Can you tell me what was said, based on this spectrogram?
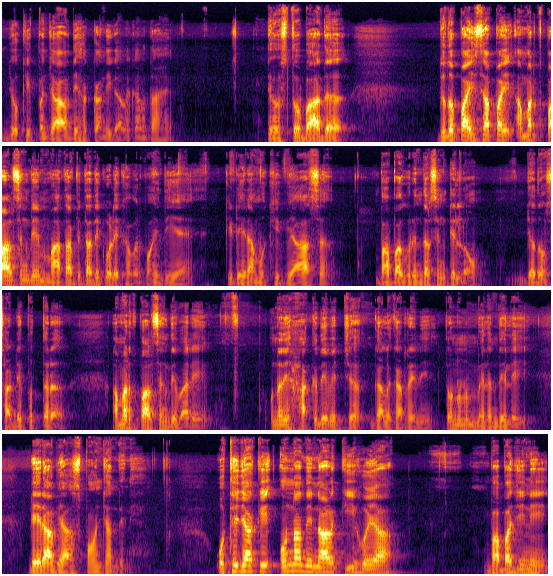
ਜੋ ਕਿ ਪੰਜਾਬ ਦੇ ਹੱਕਾਂ ਦੀ ਗੱਲ ਕਰਦਾ ਹੈ। ਤੇ ਉਸ ਤੋਂ ਬਾਅਦ ਜਦੋਂ ਭਾਈ ਸਾਹਿਬ, ਭਾਈ ਅਮਰਤਪਾਲ ਸਿੰਘ ਦੇ ਮਾਤਾ-ਪਿਤਾ ਦੇ ਕੋਲੇ ਖਬਰ ਪਹੁੰਚਦੀ ਹੈ ਕਿ ਡੇਰਾ ਮੁਖੀ ਵਿਆਸ ਬਾਬਾ ਗੁਰਿੰਦਰ ਸਿੰਘ ਢਿੱਲੋਂ ਜਦੋਂ ਸਾਡੇ ਪੁੱਤਰ ਅਮਰਤਪਾਲ ਸਿੰਘ ਦੇ ਬਾਰੇ ਉਹਨਾਂ ਦੇ ਹੱਕ ਦੇ ਵਿੱਚ ਗੱਲ ਕਰ ਰਹੇ ਨੇ ਤਾਂ ਉਹਨਾਂ ਨੂੰ ਮਿਲਣ ਦੇ ਲਈ ਡੇਰਾ ਬਿਆਸ ਪਹੁੰਚ ਜਾਂਦੇ ਨੇ। ਉੱਥੇ ਜਾ ਕੇ ਉਹਨਾਂ ਦੇ ਨਾਲ ਕੀ ਹੋਇਆ ਬਾਬਾ ਜੀ ਨੇ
